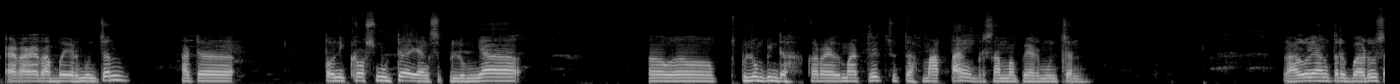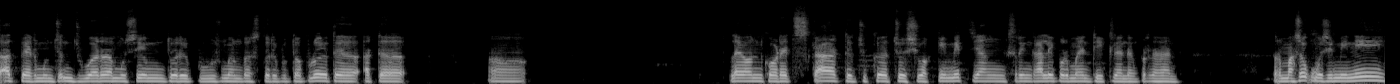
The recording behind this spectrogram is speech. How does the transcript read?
era-era Bayern Munchen ada Toni Kroos muda yang sebelumnya uh, sebelum pindah ke Real Madrid sudah matang bersama Bayern Munchen. Lalu yang terbaru saat Bayern Munchen juara musim 2019-2020 ada, ada uh, Leon Goretzka dan juga Joshua Kimmich yang sering kali bermain di gelandang pertahanan. Termasuk musim ini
